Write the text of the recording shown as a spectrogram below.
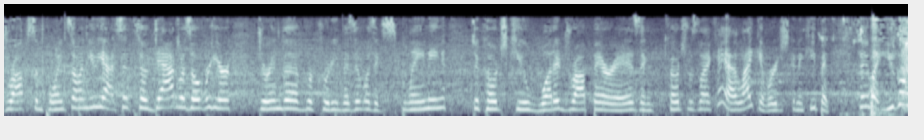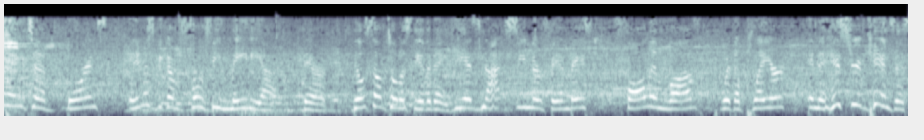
drop some points on you. Yeah, so, so dad was over here during the recruiting visit, was explaining to Coach Q what a drop bear is, and Coach was like, hey, I like it. We're just going to keep it. Tell you what, you go into Lawrence, and it has become Furphy mania there. Bill Self told us the other day he has not seen their fan base fall in love with a player in the history of Kansas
